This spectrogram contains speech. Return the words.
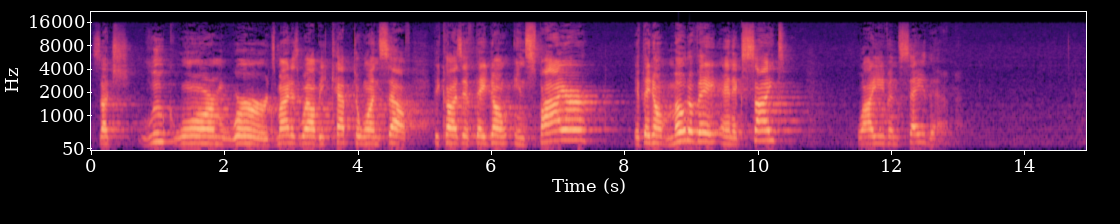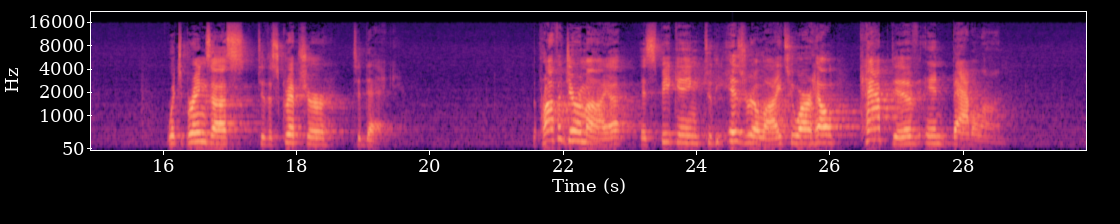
Such lukewarm words might as well be kept to oneself because if they don't inspire, if they don't motivate and excite, why even say them? Which brings us to the scripture today. The prophet Jeremiah is speaking to the Israelites who are held captive in Babylon.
